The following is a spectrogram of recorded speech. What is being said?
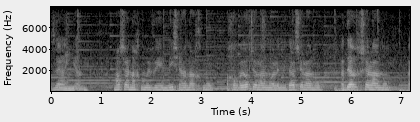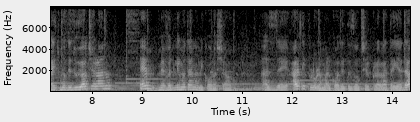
זה העניין. מה שאנחנו מביאים, מי שאנחנו, החוויות שלנו, הלמידה שלנו, הדרך שלנו, ההתמודדויות שלנו, הם מבדלים אותנו מכל השאר. אז אה, אל תיפלו למלכודת הזאת של קללת הידע,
